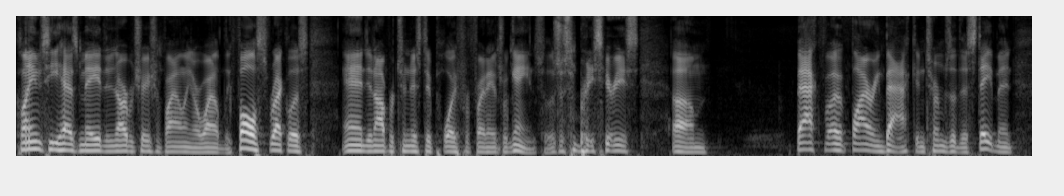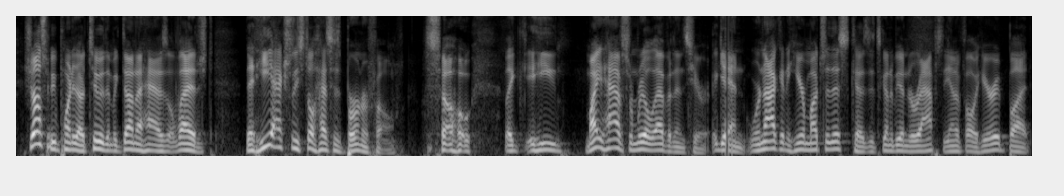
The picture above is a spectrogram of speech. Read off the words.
Claims he has made in arbitration filing are wildly false, reckless, and an opportunistic ploy for financial gain. So those are some pretty serious um, back uh, firing back in terms of this statement. It should also be pointed out too that McDonough has alleged that he actually still has his burner phone. So like he might have some real evidence here. Again, we're not going to hear much of this because it's going to be under wraps. The NFL will hear it, but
